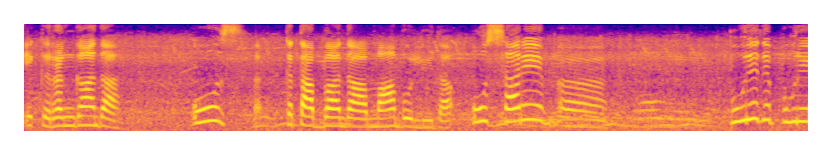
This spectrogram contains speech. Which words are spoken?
ਇੱਕ ਰੰਗਾਂ ਦਾ ਉਹ ਕਿਤਾਬਾਂ ਦਾ ਮਾਂ ਬੋਲੀ ਦਾ ਉਹ ਸਾਰੇ ਪੂਰੇ ਦੇ ਪੂਰੇ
